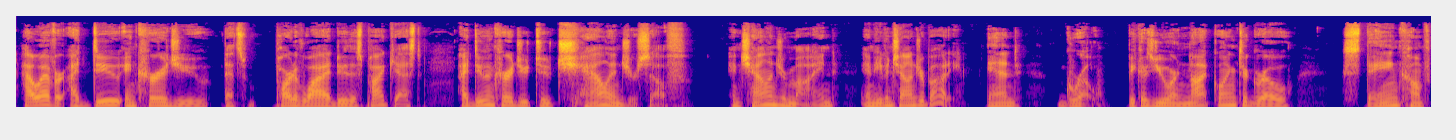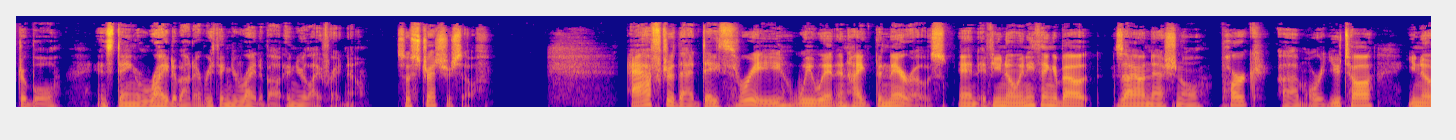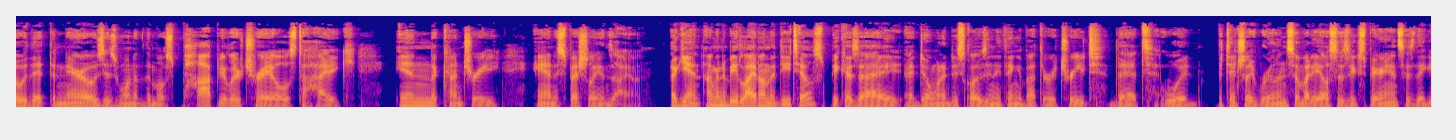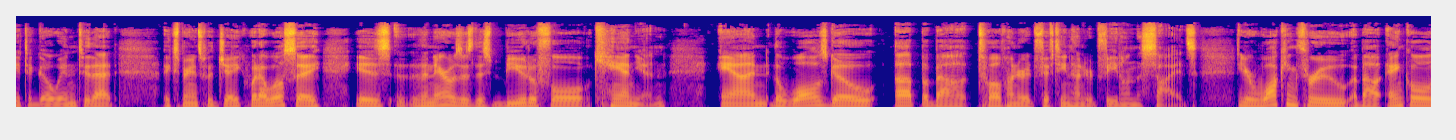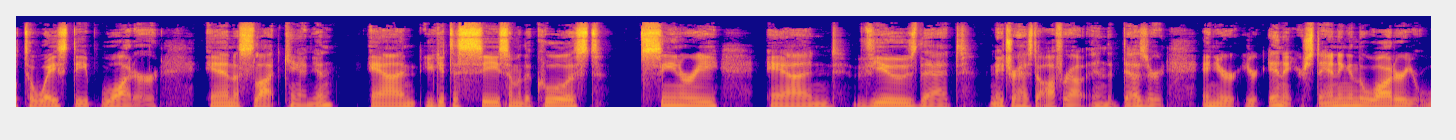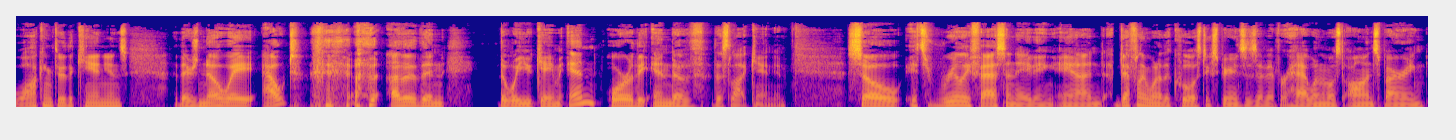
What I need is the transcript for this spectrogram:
However, I do encourage you, that's part of why I do this podcast. I do encourage you to challenge yourself and challenge your mind and even challenge your body and grow. because you are not going to grow staying comfortable and staying right about everything you're right about in your life right now. So stretch yourself. After that, day three, we went and hiked the Narrows. And if you know anything about Zion National Park um, or Utah, you know that the Narrows is one of the most popular trails to hike in the country and especially in Zion. Again, I'm going to be light on the details because I, I don't want to disclose anything about the retreat that would potentially ruin somebody else's experience as they get to go into that experience with Jake. What I will say is the Narrows is this beautiful canyon and the walls go up about 1200 1500 feet on the sides. You're walking through about ankle to waist deep water in a slot canyon and you get to see some of the coolest scenery and views that nature has to offer out in the desert. And you're you're in it. You're standing in the water. You're walking through the canyons. There's no way out other than the way you came in or the end of the slot canyon so it's really fascinating and definitely one of the coolest experiences I've ever had one of the most awe-inspiring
